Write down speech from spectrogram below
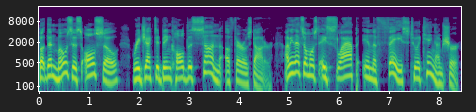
But then Moses also rejected being called the son of Pharaoh's daughter. I mean, that's almost a slap in the face to a king, I'm sure.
